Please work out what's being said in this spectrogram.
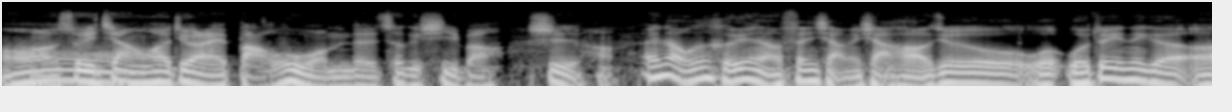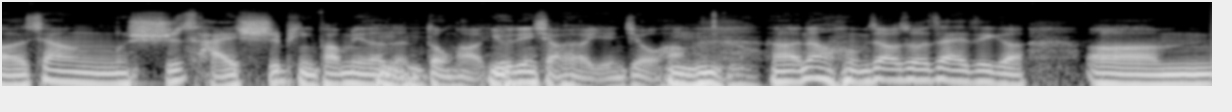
哦，所以这样的话就来保护我们的这个细胞是好。哎，那我跟何院长分享一下哈，就我我对那个呃像食材食品方面的冷冻哈有点小小研究哈啊。那我们知道说，在这个嗯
